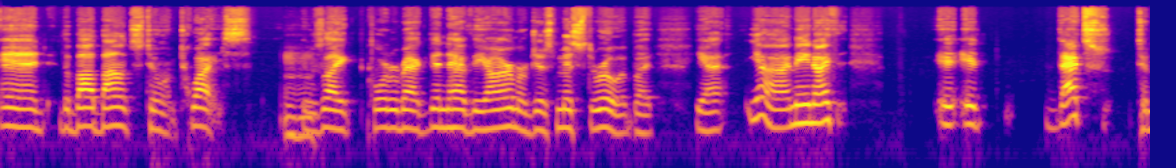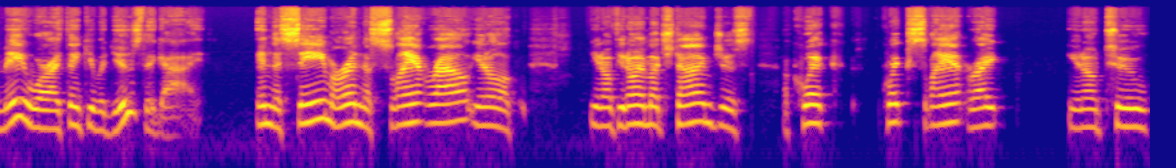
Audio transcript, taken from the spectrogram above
and the ball bounced to him twice. Mm-hmm. It was like quarterback didn't have the arm or just missed through it. But yeah, yeah. I mean, I it, it that's to me where I think you would use the guy in the seam or in the slant route. You know, you know, if you don't have much time, just a quick, quick slant, right? You know, to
